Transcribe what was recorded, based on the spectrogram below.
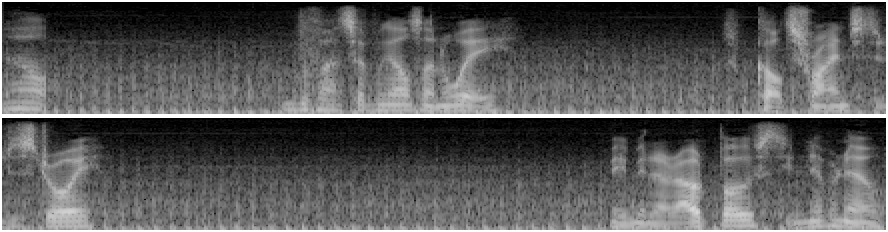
No. We'll find something else on the way. Called shrines to destroy. Maybe another outpost, you never know.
